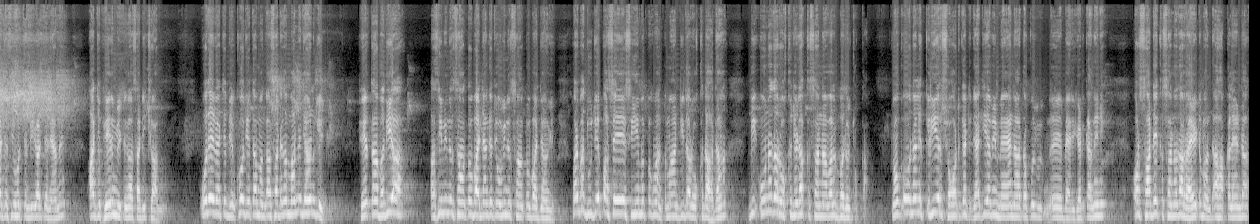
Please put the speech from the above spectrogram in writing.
ਅੱਜ ਅਸੀਂ ਹੁਣ ਚੰਡੀਗੜ੍ਹ ਚੱਲਿਆ ਮੈਂ, ਅੱਜ ਫੇਰ ਮੀਟਿੰਗ ਆ ਸਾਡੀ ਸ਼ਾਮ ਨੂੰ। ਉਹਦੇ ਵਿੱਚ ਦੇਖੋ ਜੇ ਤਾਂ ਮੰਗਾ ਸਾਡੀਆਂ ਮੰਨ ਜਾਣਗੇ, ਫਿਰ ਤਾਂ ਵਧੀਆ, ਅਸੀਂ ਵੀ ਨੁਕਸਾਨ ਤੋਂ ਬਚਾਂਗੇ ਤੇ ਉਹ ਵੀ ਨੁਕਸਾਨ ਤੋਂ ਬਚਾਂਗੇ ਪਰ ਮੈਂ ਦੂਜੇ ਪਾਸੇ ਸੀਐਮ ਭਗਵੰਤ ਮਾਨ ਜੀ ਦਾ ਰੁਖ ਦੱਸਦਾ ਵੀ ਉਹਨਾਂ ਦਾ ਰੁਖ ਜਿਹੜਾ ਕਿਸਾਨਾਂ ਵੱਲ ਬਦਲ ਚੁੱਕਾ। ਕਿਉਂਕਿ ਉਹਨਾਂ ਨੇ ਕਲੀਅਰ ਸ਼ਾਰਟਕਟ ਕਹਿਤੀ ਆ ਵੀ ਮੈਂ ਨਾ ਤਾਂ ਕੋਈ ਬੈਰੀਕੇਡ ਕਰਨੇ ਨੇ। ਔਰ ਸਾਡੇ ਕਿਸਾਨਾਂ ਦਾ ਰਾਈਟ ਮੰਨਦਾ ਹੱਕ ਲੈਣ ਦਾ।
